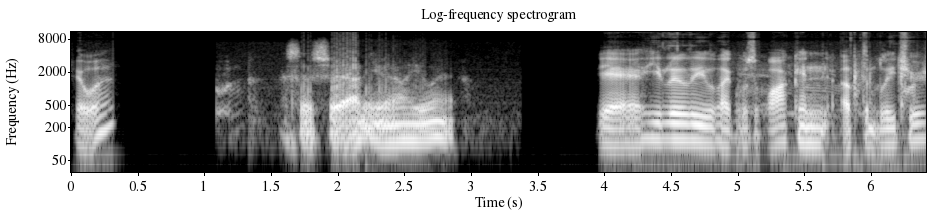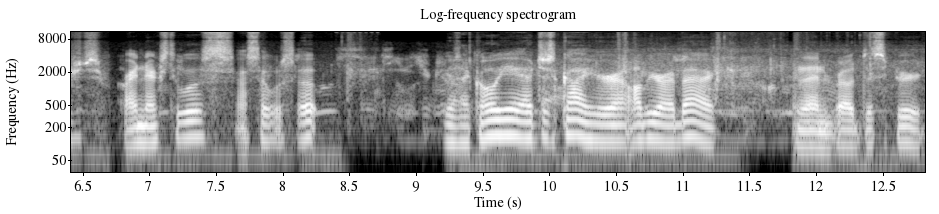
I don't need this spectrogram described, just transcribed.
Shit, what? I said shit, I didn't even know he went. Yeah, he literally like was walking up the bleachers right next to us. I said, "What's up?" He was like, "Oh yeah, I just got here. I'll be right back." And then, bro, disappeared.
